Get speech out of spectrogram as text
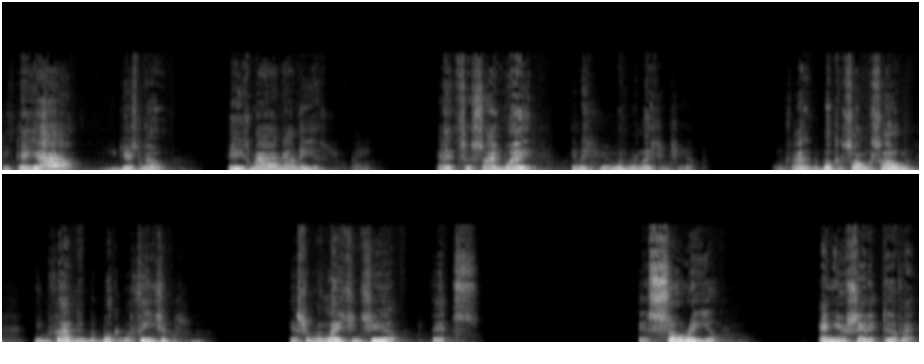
He tell you how. You just know. He's mine, I'm his. Right. And it's the same way in a human relationship. You can find it in the book of Song of Solomon. You can find it in the book of Ephesians. It's a relationship that's it's so real. And you said it to a fact.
